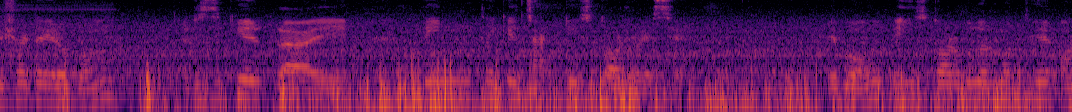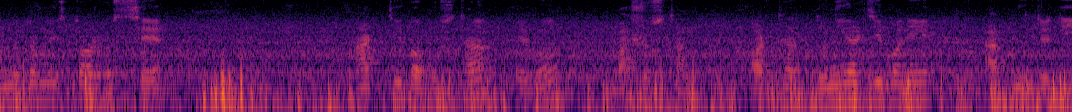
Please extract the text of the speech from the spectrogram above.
বিষয়টা এরকম। রিজিকের প্রায় তিন থেকে চারটি স্তর রয়েছে এবং এই স্তরগুলোর মধ্যে অন্যতম স্তর হচ্ছে আর্থিক অবস্থা এবং বাসস্থান। অর্থাৎ দুনিয়ার জীবনে আপনি যদি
